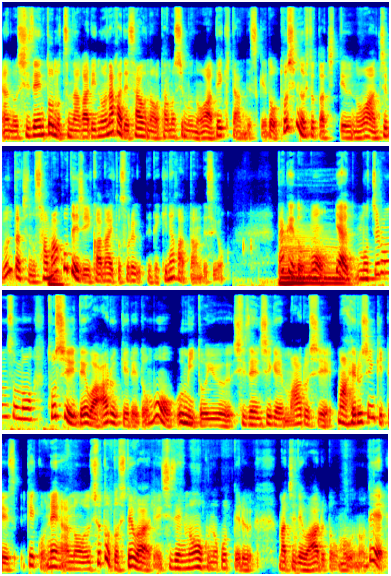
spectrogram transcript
あの自然とのつながりの中でサウナを楽しむのはできたんですけど都市の人たちっていうのは自分たちのサマーコテージ行かないとそれってできなかったんですよ。だけどうんもいやもちろんその都市ではあるけれども海という自然資源もあるし、まあ、ヘルシンキって結構ねあの首都としては自然の多く残ってる街ではあると思うので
